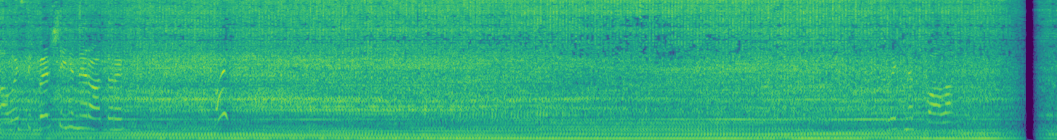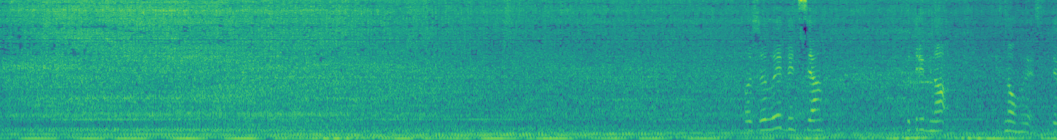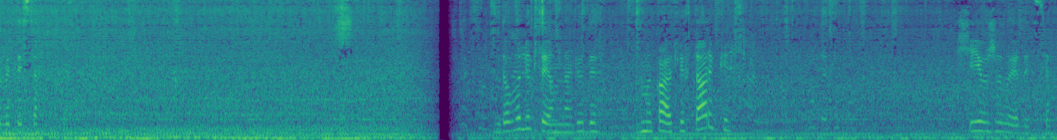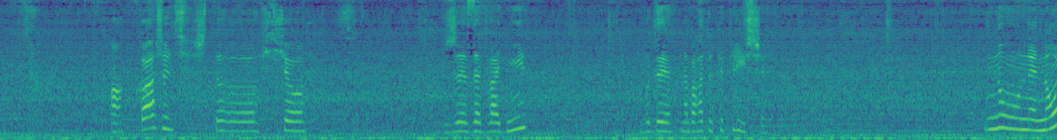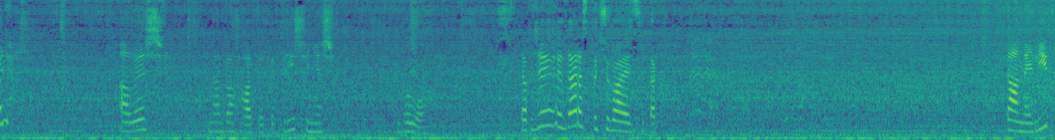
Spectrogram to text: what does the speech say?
А ось і перші генератори. Ожеледиться. Потрібно під ноги дивитися. Доволі темно. Люди вмикають ліхтарики. Ще й ожеледиться. А кажуть, що, що вже за два дні буде набагато тепліше. Ну, не ноль, але ж набагато тепліше, ніж було. Та вже зараз почувається так. Тане лід.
